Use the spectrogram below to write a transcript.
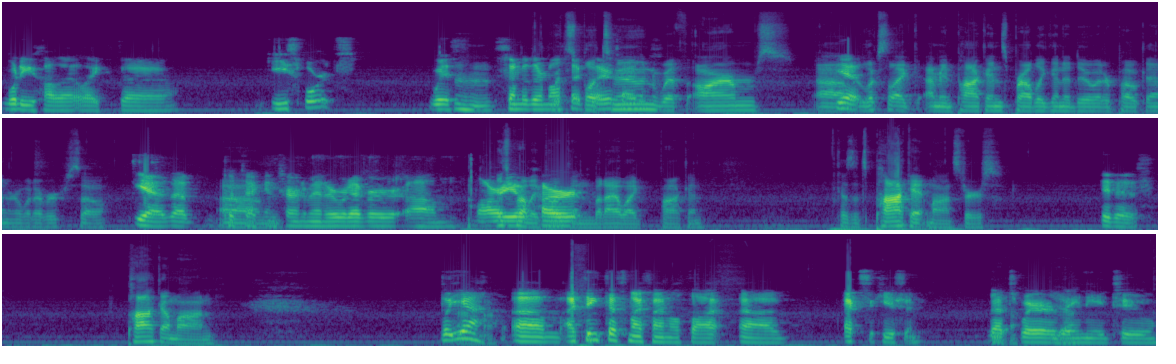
what do you call that like the esports with Mhm. some of their with multiplayer Splatoon, titles. with Arms. Uh, Yeah. It looks like I mean Pokken's probably going to do it or Pokken or whatever. So yeah the Potekken Um, tournament or whatever um it's mario probably kart Pokken, but I like Pokken because it's pocket monsters. it is Pokemon. but yeah um i think that's my final thought uh execution that's Yeah, where yeah. they need to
